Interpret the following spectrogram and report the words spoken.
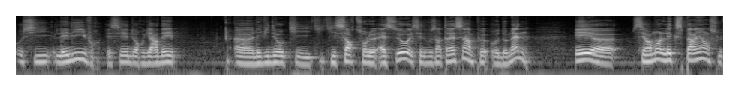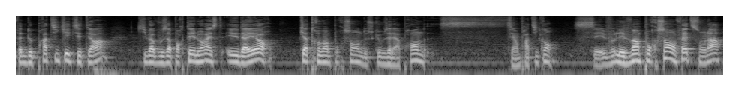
aussi les livres, essayez de regarder euh, les vidéos qui, sortent sur le SEO, essayez de vous intéresser un peu au domaine, et euh, c'est vraiment l'expérience, le fait de pratiquer, etc., qui va vous apporter le reste. Et d'ailleurs, 80% de ce que vous allez apprendre, c'est en pratiquant les 20% en fait sont là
